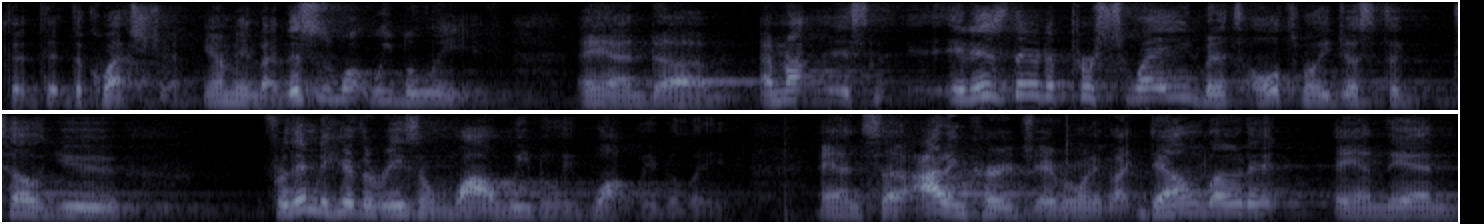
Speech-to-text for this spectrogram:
the, the, the question. You know what I mean? Like, this is what we believe. And um, I'm not, it's, it is there to persuade, but it's ultimately just to tell you, for them to hear the reason why we believe what we believe. And so I'd encourage everyone to like download it and then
